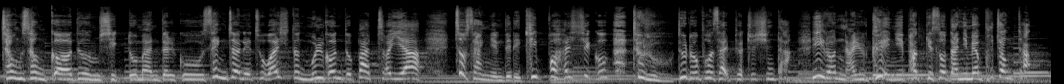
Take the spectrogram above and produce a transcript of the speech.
정성껏 음식도 만들고 생전에 좋아하시던 물건도 바쳐야 조상님들이 기뻐하시고 두루두루 보살펴 주신다. 이런 날 괜히 밖에서 다니면 부정타.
